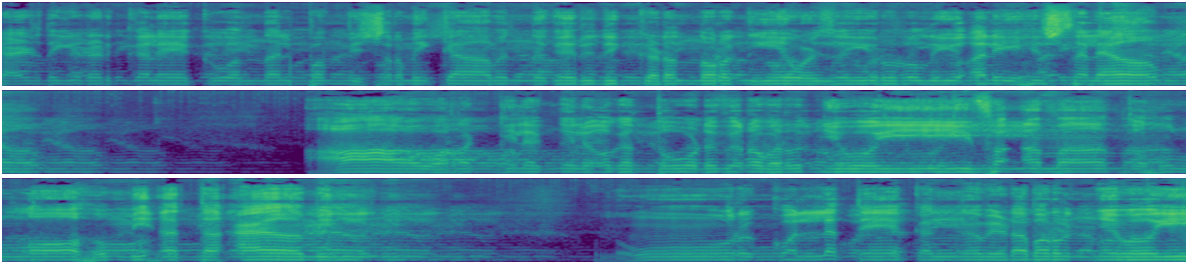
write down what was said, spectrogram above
കഴുതിയുടെ അടുക്കലേക്ക് വന്നൽപ്പം വിശ്രമിക്കാമെന്ന് കരുതി കിടന്നുറങ്ങിയ അലിഹിസ്സലാം ആ ഉറക്കിലങ്ങ് ലോകത്തോട് വിറ നൂറ് കൊല്ലത്തേക്കങ്ങ് വിട പറഞ്ഞു പോയി.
